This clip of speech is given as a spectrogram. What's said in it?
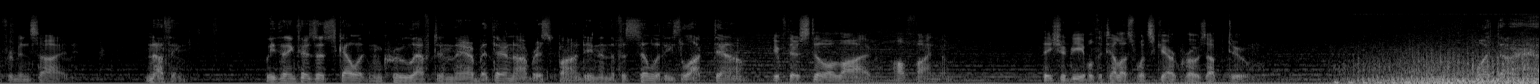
Word from inside? Nothing. We think there's a skeleton crew left in there, but they're not responding and the facility's locked down. If they're still alive, I'll find them. They should be able to tell us what Scarecrow's up to. What the hell?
